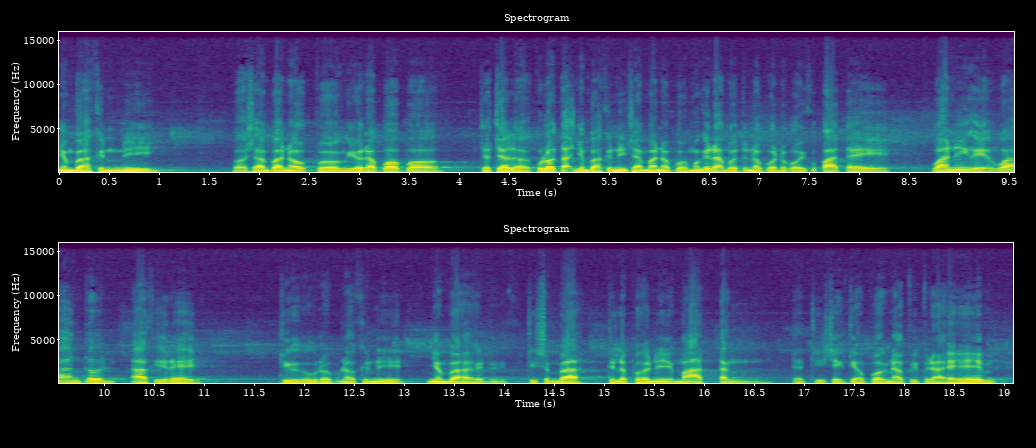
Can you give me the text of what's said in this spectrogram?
nyembah geni kok sampean obong ya ora apa-apa. Jajal kula tak nyembah geni sampean obong, mungkin rak mboten napa-napa iku pathe. Wani ke wantun akhire diurupna geni nyembah disembah dileboni mateng. Dadi sing diobong Nabi Ibrahim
